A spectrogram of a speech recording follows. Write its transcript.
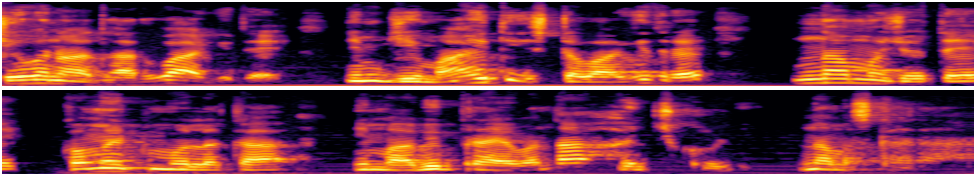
ಜೀವನಾಧಾರವಾಗಿದೆ ನಿಮ್ಗೆ ಈ ಮಾಹಿತಿ ಇಷ್ಟವಾಗಿದ್ರೆ ನಮ್ಮ ಜೊತೆ ಕಾಮೆಂಟ್ ಮೂಲಕ ನಿಮ್ಮ ಅಭಿಪ್ರಾಯವನ್ನ ಹಂಚಿಕೊಳ್ಳಿ. ನಮಸ್ಕಾರ.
